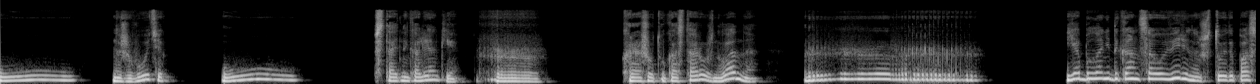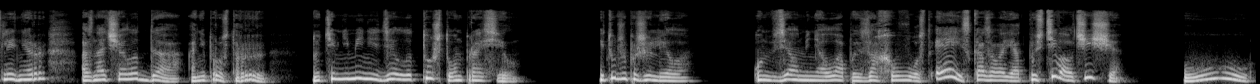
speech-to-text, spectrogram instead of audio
у, -у, -у. На животик? у, -у, -у. Встать на коленки? Р -р -р. Хорошо, только осторожно, ладно? Р -р -р Я была не до конца уверена, что это последнее «р» означало «да», а не просто «р», но тем не менее делала то, что он просил. И тут же пожалела. Он взял меня лапой за хвост. «Эй!» — сказала я. «Отпусти, волчище!» у, -у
